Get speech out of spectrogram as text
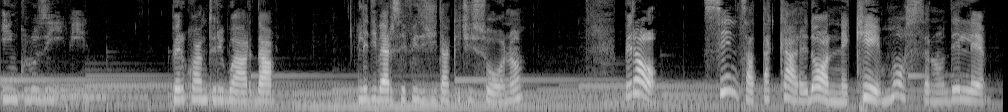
inclusivi per quanto riguarda le diverse fisicità che ci sono, però senza attaccare donne che mostrano delle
